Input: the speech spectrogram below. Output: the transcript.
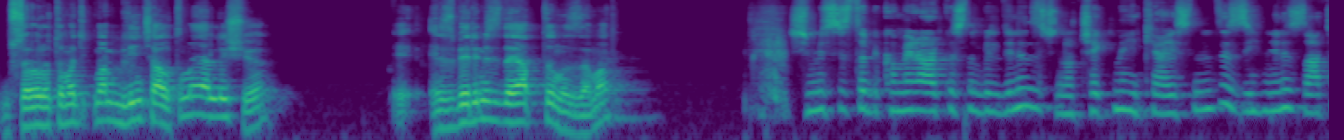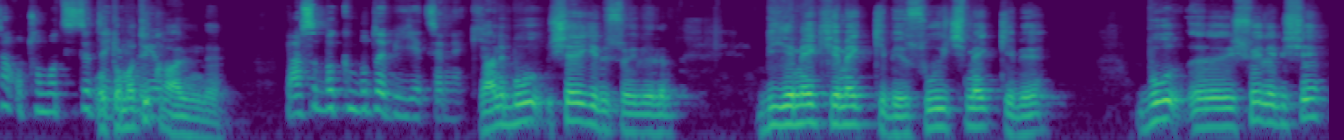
bu sefer otomatikman bilinçaltıma yerleşiyor. E, ezberimizi de yaptığımız zaman Şimdi siz tabii kamera arkasını bildiğiniz için o çekme hikayesini de zihniniz zaten otomatize de otomatik yapıyor. halinde. Ya Aslında bakın bu da bir yetenek. Yani bu şey gibi söyleyelim. Bir yemek yemek gibi, su içmek gibi. Bu e, şöyle bir şey.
